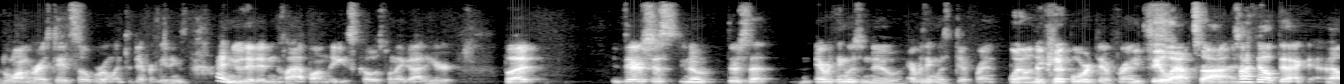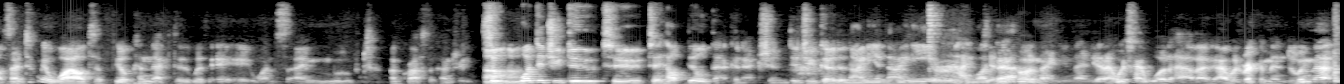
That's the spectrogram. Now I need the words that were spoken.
the longer I stayed sober and went to different meetings, I knew they didn't clap on the East Coast when I got here. But there's just, you know, there's that, everything was new, everything was different. Well, and The you feel- people were different. You'd feel outside. So I felt that outside. It took me a while to feel connected with AA once I moved across the country. So, Uh-huh. what did you do to to help build that connection? Did you go to ninety and ninety or anything I like didn't that? go to 1990, and I wish I would have. I, I would recommend doing that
